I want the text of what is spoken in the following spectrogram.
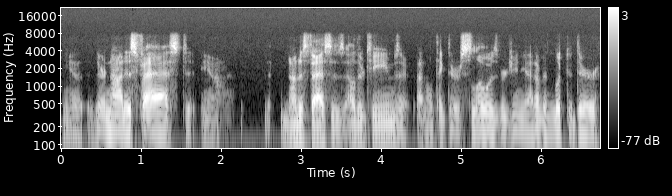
you know, they're not as fast. You know, not as fast as other teams. I don't think they're as slow as Virginia. I haven't looked at their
